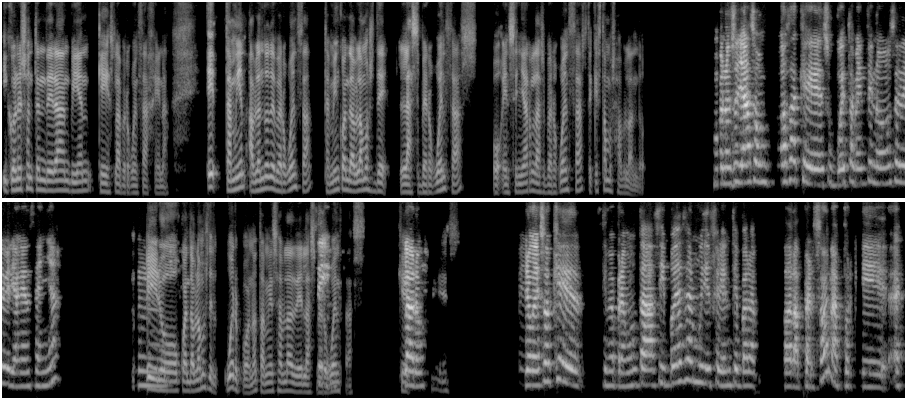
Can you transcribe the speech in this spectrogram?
y con eso entenderán bien qué es la vergüenza ajena. Eh, también hablando de vergüenza, también cuando hablamos de las vergüenzas o enseñar las vergüenzas, ¿de qué estamos hablando? Bueno, eso ya son cosas que supuestamente no se deberían enseñar. Pero mm. cuando hablamos del cuerpo, ¿no? También se habla de las vergüenzas. claro. Pero eso es que, si me preguntas, sí puede ser muy diferente para todas las personas, porque eh,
